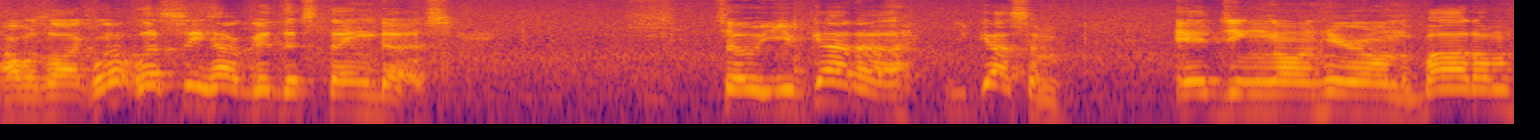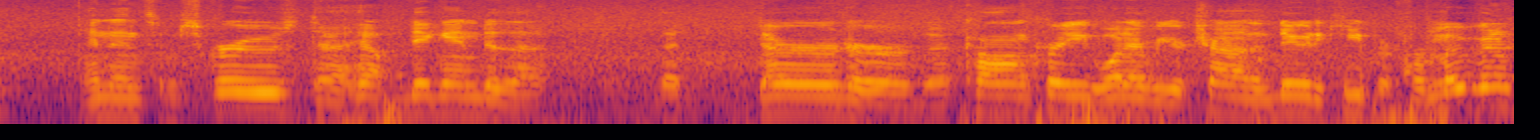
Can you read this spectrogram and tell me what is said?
I was like well let's see how good this thing does. So you've got a you've got some edging on here on the bottom and then some screws to help dig into the, the dirt or the concrete, whatever you're trying to do to keep it from moving.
